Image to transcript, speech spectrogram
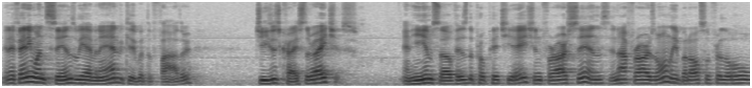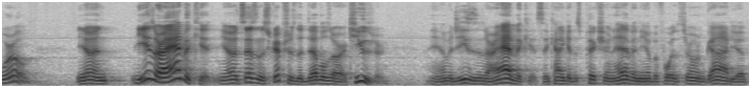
And if anyone sins, we have an advocate with the Father, Jesus Christ the righteous. And he himself is the propitiation for our sins, and not for ours only, but also for the whole world. You know, and he is our advocate. You know, it says in the scriptures the devil's our accuser. You know, but Jesus is our advocate. So you kind of get this picture in heaven, you know, before the throne of God. You have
